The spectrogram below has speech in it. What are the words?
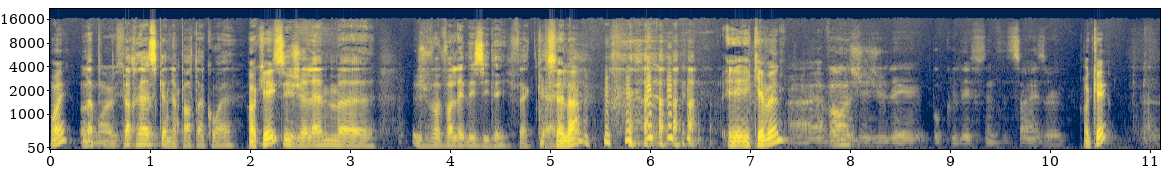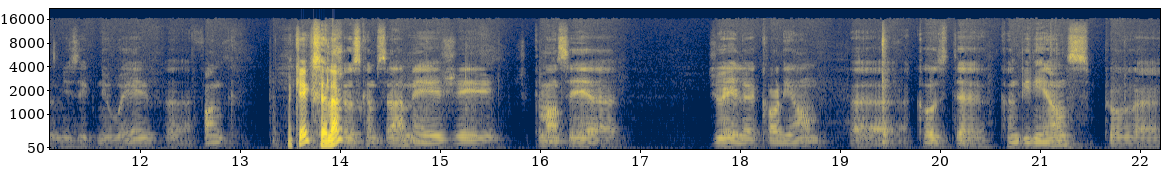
Ouais? Moi aussi. presque n'importe quoi. OK. Si je l'aime, euh, je vais voler des idées. Fait que, euh, Excellent. et, et Kevin? Euh, avant, j'ai joué des- beaucoup des synthesizers, OK. euh, musique new wave, euh, funk, OK, excellent. des choses comme ça, mais j'ai j'ai commencé à jouer l'accordéon euh, à cause de convenience pour euh,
